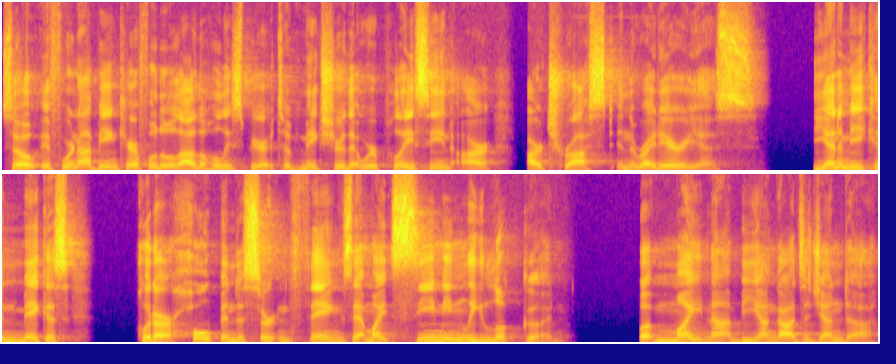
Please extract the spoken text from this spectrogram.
So if we're not being careful to allow the Holy Spirit to make sure that we're placing our, our trust in the right areas, the enemy can make us put our hope into certain things that might seemingly look good, but might not be on God's agenda.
